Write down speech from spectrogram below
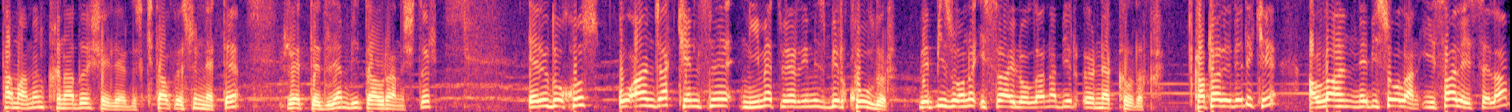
tamamen kınadığı şeylerdir. Kitap ve sünnette reddedilen bir davranıştır. 59. O ancak kendisine nimet verdiğimiz bir kuldur. Ve biz onu İsrailoğullarına bir örnek kıldık. Katade dedi ki, Allah'ın nebisi olan İsa aleyhisselam,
